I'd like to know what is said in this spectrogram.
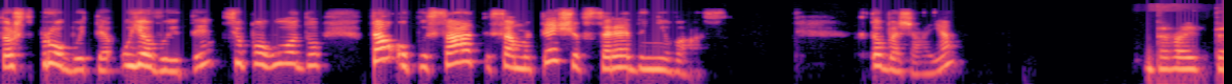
Тож спробуйте уявити цю погоду та описати саме те, що всередині вас. Хто бажає? Давайте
